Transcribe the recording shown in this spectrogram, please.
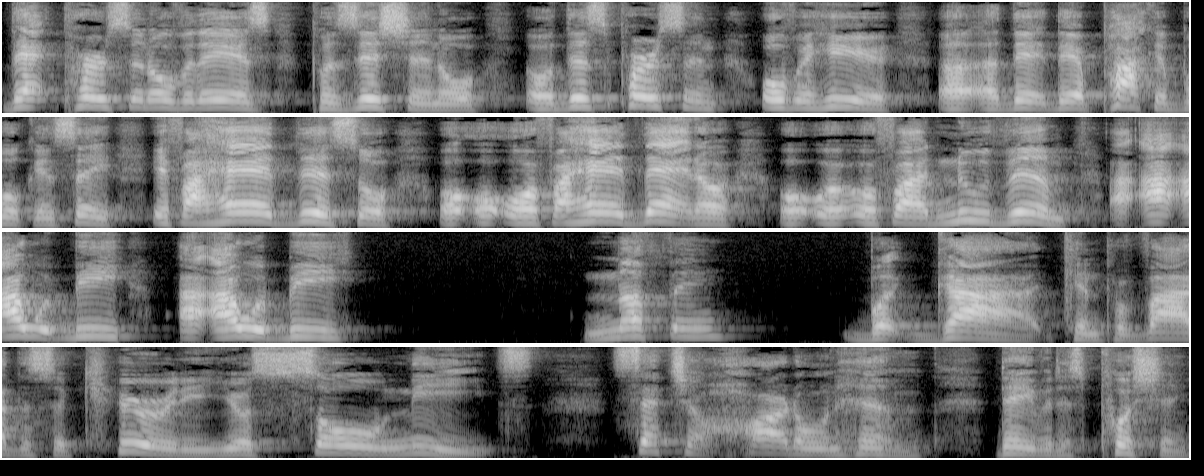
that person over there's position or, or this person over here, uh, uh, their, their pocketbook and say, if I had this or, or, or if I had that or, or, or if I knew them, I, I would be, I would be nothing but God can provide the security your soul needs. Set your heart on him. David is pushing.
